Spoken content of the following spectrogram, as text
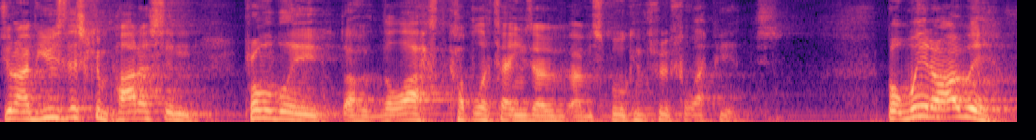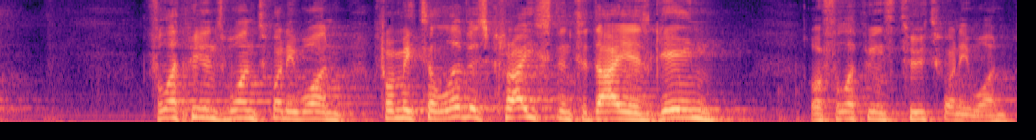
You know, I've used this comparison probably the, last couple of times I've, I've spoken through Philippians. But where are we? Philippians 1.21, for me to live as Christ and to die as gain. Or Philippians 2.21,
